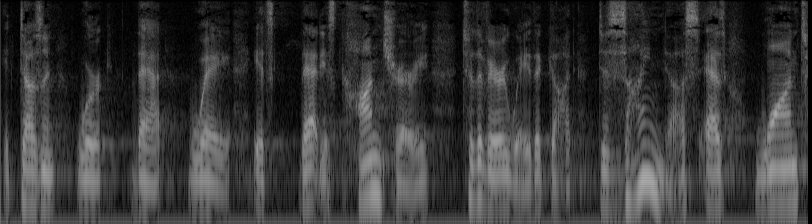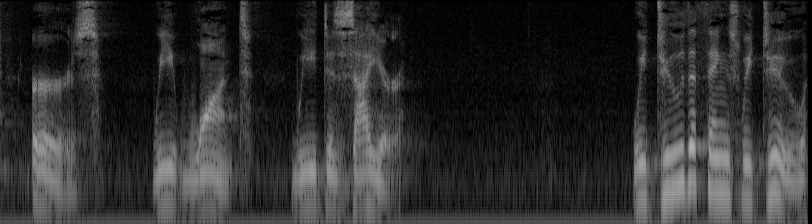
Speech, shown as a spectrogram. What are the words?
It doesn't work that way. It's, that is contrary to the very way that God designed us as wanters. We want, we desire. We do the things we do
